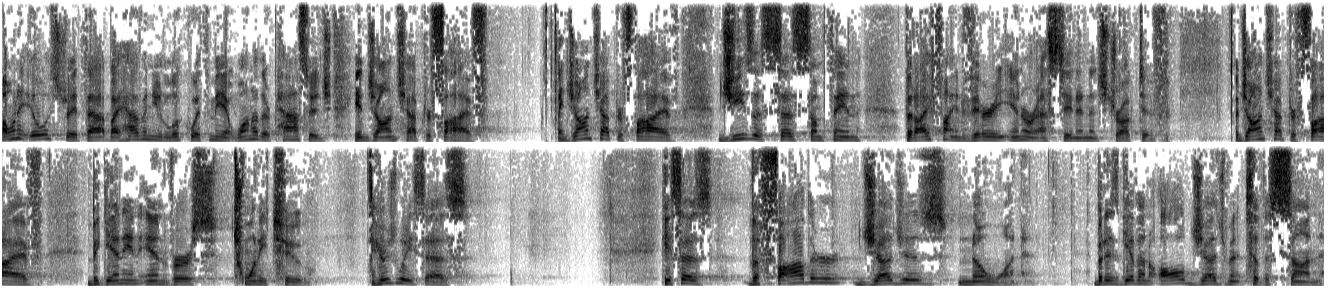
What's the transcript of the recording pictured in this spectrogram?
I want to illustrate that by having you look with me at one other passage in John chapter 5. In John chapter 5, Jesus says something that I find very interesting and instructive. John chapter 5, beginning in verse 22. Here's what he says He says, The Father judges no one, but has given all judgment to the Son,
